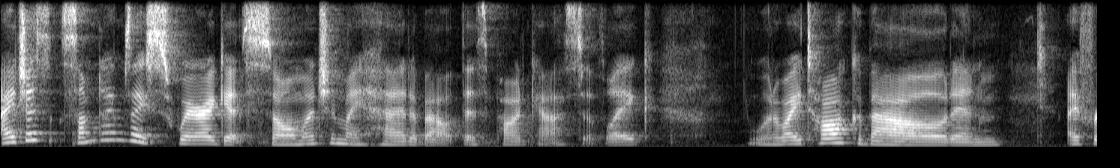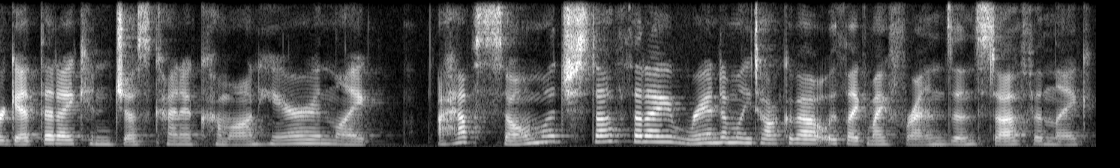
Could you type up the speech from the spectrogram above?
I just sometimes I swear I get so much in my head about this podcast of like, what do I talk about? And I forget that I can just kind of come on here and like, I have so much stuff that I randomly talk about with like my friends and stuff, and like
